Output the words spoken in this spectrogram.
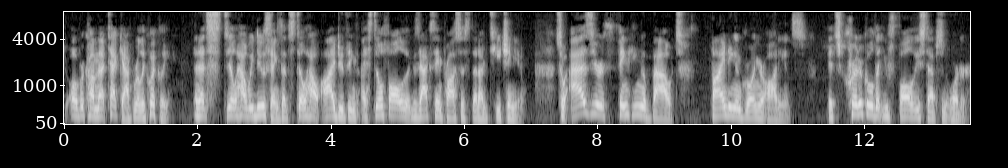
to overcome that tech gap really quickly. And that's still how we do things. That's still how I do things. I still follow the exact same process that I'm teaching you. So as you're thinking about finding and growing your audience, it's critical that you follow these steps in order.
